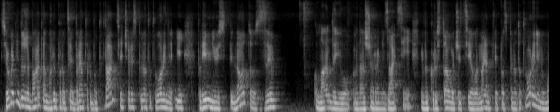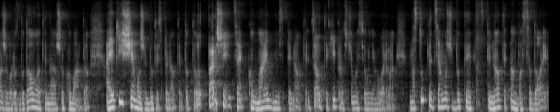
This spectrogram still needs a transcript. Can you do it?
сьогодні. Дуже багато говорю про цей бренд роботодавця через спільнототворення і порівнюю спільноту з командою нашої організації і використовуючи ці елементи по спільнототворенню, ми можемо розбудовувати нашу команду. А які ще можуть бути спільноти? Тобто, от перший це командні спільноти. Це от такі про що ми сьогодні говоримо. Наступний це можуть бути спільноти амбасадорів.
